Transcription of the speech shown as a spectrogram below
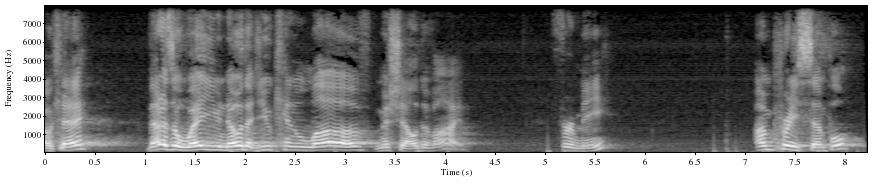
Okay? That is a way you know that you can love Michelle Devine. For me, I'm pretty simple,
